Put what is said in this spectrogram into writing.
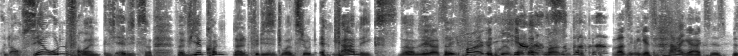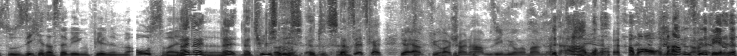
und auch sehr unfreundlich, ehrlich gesagt, weil wir konnten halt für die Situation gar nichts. Ne? Haben Sie das nicht vorher geprüft, Herr Ja, Goldmann? was ich mich jetzt frage, Axel, ist, bist du sicher, dass der wegen fehlendem Ausweis? Nein, nein, äh, nein, natürlich nicht. Äh, Das, Das ist jetzt kein, ja, ja, Führerschein haben Sie, junger Mann. aber Aber auch ein Haftbefehl.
